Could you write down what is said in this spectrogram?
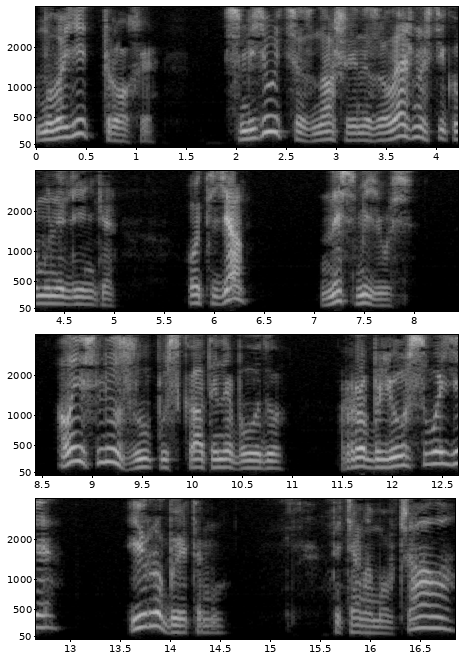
млоїть трохи. Сміються з нашої незалежності кому. От я не сміюсь, але й сльозу пускати не буду. Роблю своє і робитиму. Тетяна мовчала,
